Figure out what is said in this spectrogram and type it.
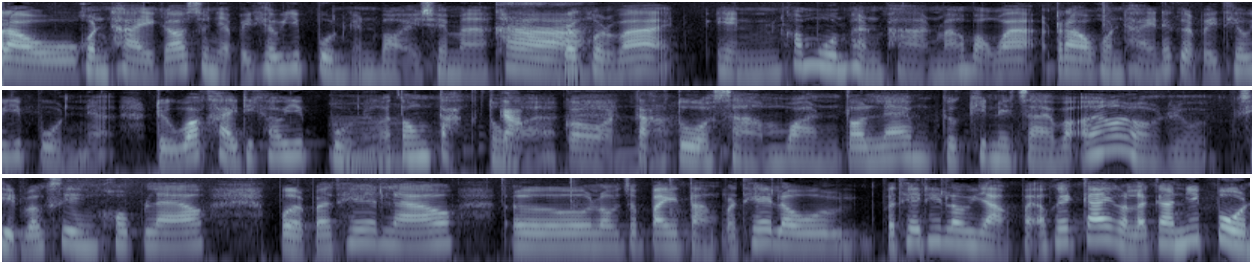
เราคนไทยก็ส่วนใหญ่ไปเที่ยวญี่ปุ่นกันบ่อยใช่ไหมค่ะปรากฏว่าเห็นข้อมูลผ่านๆมาเขาบอกว่าเราคนไทยถ้าเกิดไปเที่ยวญี่ปุ่นเนี่ยหรือว่าใครที่เข้าญี่ปุ่นเนี่ยก็ต้องกักตัวกักก่อนนะกักตัว 3 วันตอนแรกก็คิดในใจว่าอ้าวเดี๋ยวฉีดวัคซีนครบแล้ว เปิดประเทศแล้วเออเราจะไปต่างประเทศเราประเทศที่เราอยากไปเอาใกล้ๆก่อนละกันญี่ปุ่น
